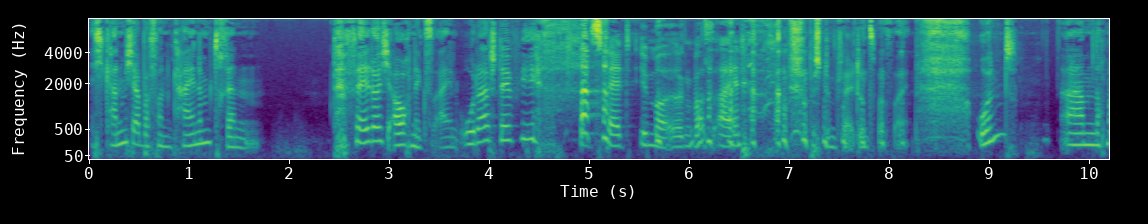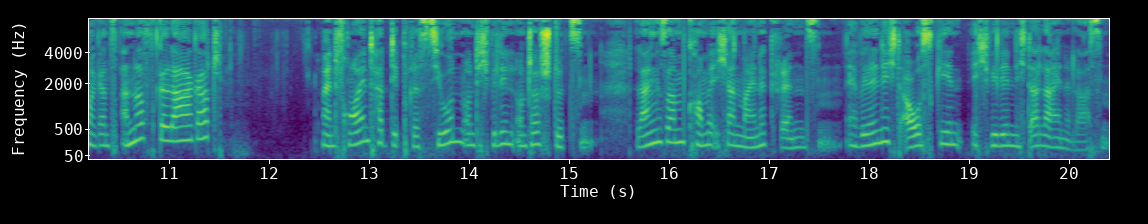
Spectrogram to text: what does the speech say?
Ich kann mich aber von keinem trennen. Da fällt euch auch nichts ein, oder Steffi? Uns fällt immer irgendwas ein. Bestimmt fällt uns was ein. Und ähm, nochmal ganz anders gelagert. Mein Freund hat Depressionen und ich will ihn unterstützen. Langsam komme ich an meine Grenzen. Er will nicht ausgehen, ich will ihn nicht alleine lassen.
